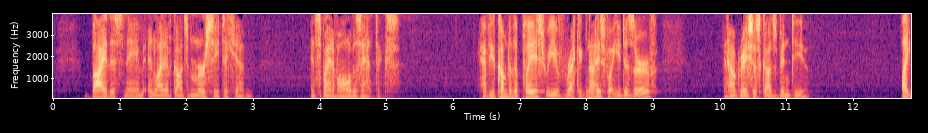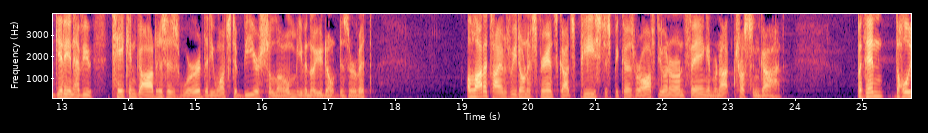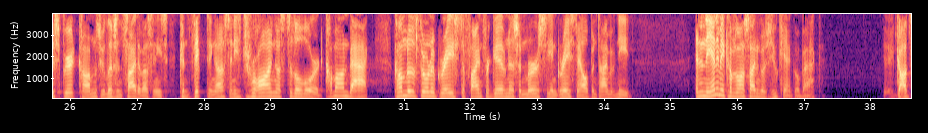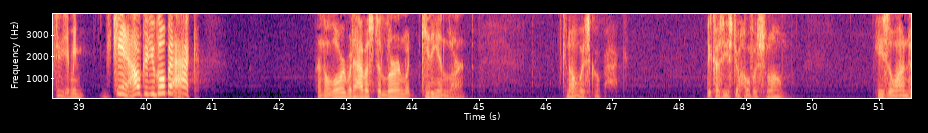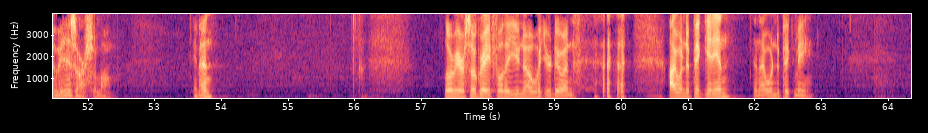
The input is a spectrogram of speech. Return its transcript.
by this name in light of God's mercy to him in spite of all of his antics. Have you come to the place where you've recognized what you deserve and how gracious God's been to you? Like Gideon, have you taken God as his word that he wants to be your shalom even though you don't deserve it? A lot of times we don't experience God's peace just because we're off doing our own thing and we're not trusting God. But then the Holy Spirit comes, who lives inside of us, and He's convicting us and He's drawing us to the Lord. Come on back. Come to the throne of grace to find forgiveness and mercy and grace to help in time of need. And then the enemy comes alongside and goes, You can't go back. God's, I mean, can't. How could you go back? And the Lord would have us to learn what Gideon learned. You can always go back because he's Jehovah Shalom. He's the one who is our Shalom. Amen? Lord, we are so grateful that you know what you're doing. I wouldn't have picked Gideon, and I wouldn't have picked me.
